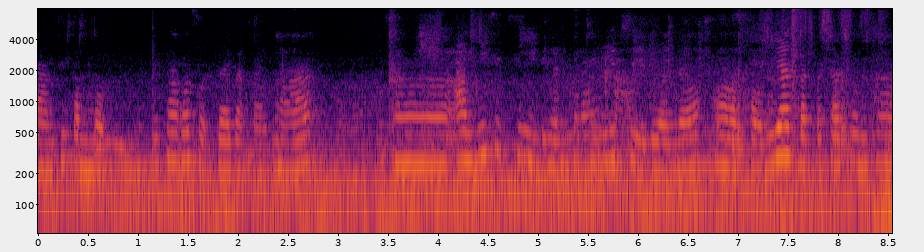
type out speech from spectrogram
ตามที่กำหนดไม่ทราบว่าสนใจแบบไหนคะเออเอา 24 เดือนก็ได้ค่ะ 24 เดือนเนาะเอ่อขออนุญาตบัตรประชาชนค่ะ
